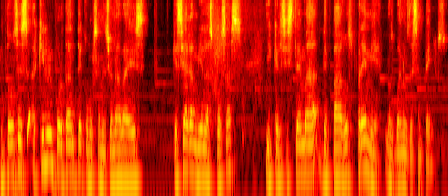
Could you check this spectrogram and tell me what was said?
Entonces, aquí lo importante, como se mencionaba, es que se hagan bien las cosas, y que el sistema de pagos premie los buenos desempeños.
